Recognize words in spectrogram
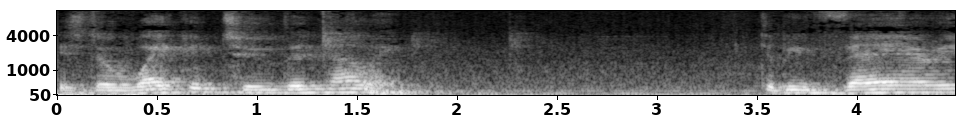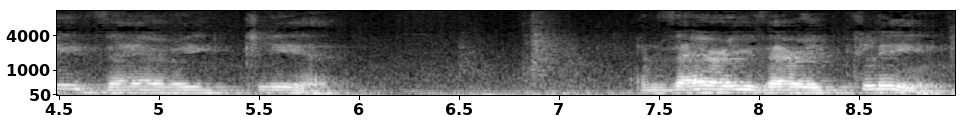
is to awaken to the knowing to be very, very clear and very, very clean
